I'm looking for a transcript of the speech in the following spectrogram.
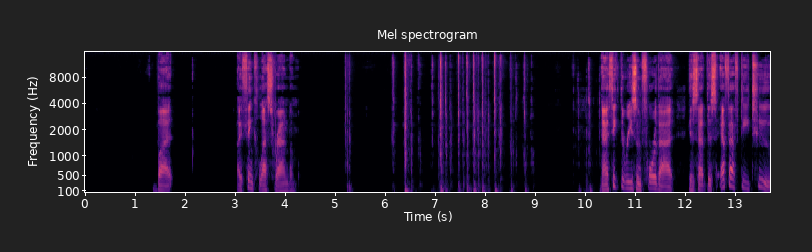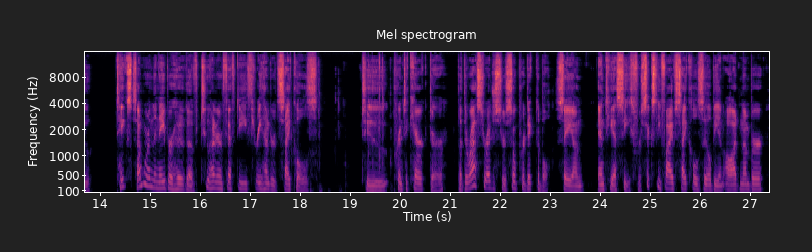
but I think less random. And I think the reason for that is that this FFD2 takes somewhere in the neighborhood of 250, 300 cycles to print a character. But the raster register is so predictable. Say on NTSC, for 65 cycles, it'll be an odd number.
